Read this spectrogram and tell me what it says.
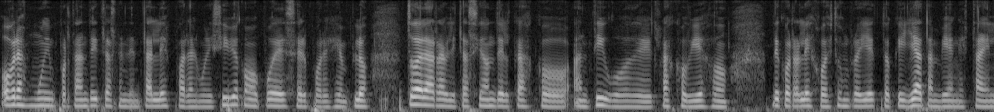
obras muy importantes y trascendentales para el municipio, como puede ser por ejemplo toda la rehabilitación del casco antiguo, del casco viejo de Corralejo. Esto es un proyecto que ya también está en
